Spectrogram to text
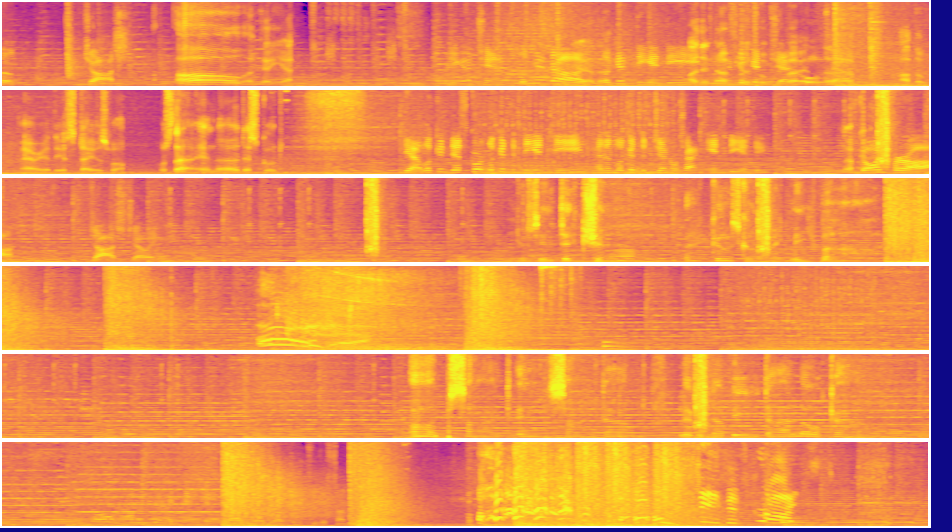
So, Josh, Oh, okay, yeah. when you get a chance, look at uh, Yeah, that- look at D and D. I didn't know if you were talking about in the other area of the estate as well. What's that in uh, Discord? Yeah, look in Discord, look at the D and D, and then look at the general chat in D and D. I'm going for uh, Josh, Joey. News addiction. That girl's gonna make me buy. Upside, inside down, living la vida loca. honestly, I can't get Josh to this time. oh, Jesus Christ!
